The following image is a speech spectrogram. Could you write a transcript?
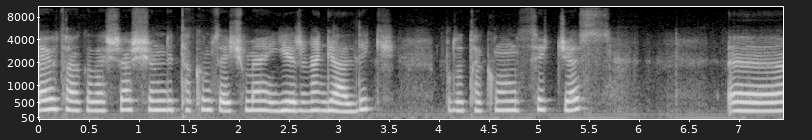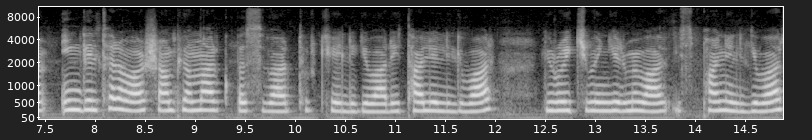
Evet arkadaşlar şimdi takım seçme yerine geldik. Burada takımımızı seçeceğiz. Ee, İngiltere var, Şampiyonlar Kupası var, Türkiye Ligi var, İtalya Ligi var, Euro 2020 var, İspanya Ligi var,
